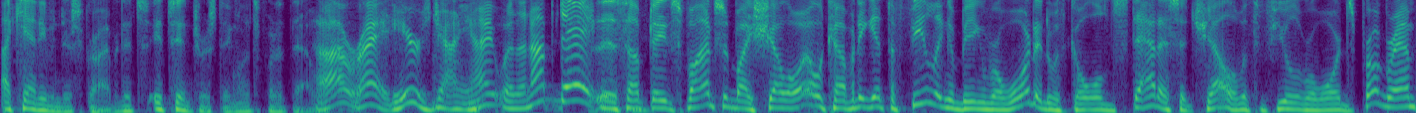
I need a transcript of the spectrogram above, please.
I can't even describe it. It's it's interesting. Let's put it that way. All right, here's Johnny Heidt with an update. This update sponsored by Shell Oil Company. Get the feeling of being rewarded with gold status at Shell with the Fuel Rewards program.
